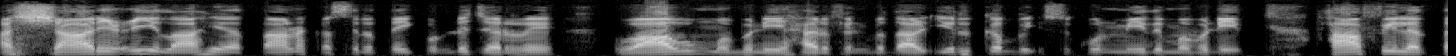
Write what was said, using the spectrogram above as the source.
அஷாரிஇ லாஹிரத்தான கசிரத்தை கொண்டு ஜர்ரு வாவும் மபுனி ஹர்ஃப் என்பதால் இருக்க சுகுன் மீது மபுனி. ஹாஃபிலத்த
